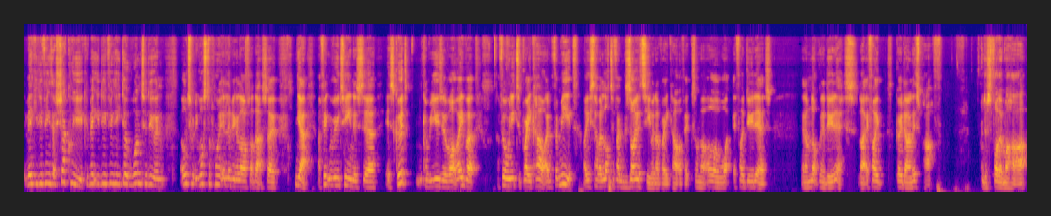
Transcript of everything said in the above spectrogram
Make you do things that shackle you. It can make you do things that you don't want to do. And ultimately, what's the point in living a life like that? So, yeah, I think routine is uh, it's good. It can be used in the right way, but I feel we need to break out. And for me, I used to have a lot of anxiety when I break out of it because I'm like, oh, what if I do this? And I'm not going to do this. Like if I go down this path and just follow my heart,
